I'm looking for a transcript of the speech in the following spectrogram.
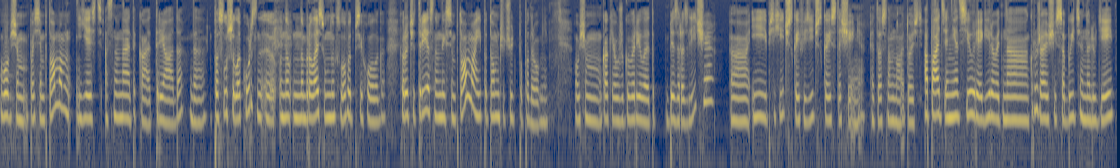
В общем, по симптомам есть основная такая триада, да. Послушала курс, э, на- набралась умных слов от психолога. Короче, три основных симптома и потом чуть-чуть поподробнее. В общем, как я уже говорила, это безразличие, э, и психическое и физическое истощение. Это основное. То есть апатия, нет сил реагировать на окружающие события, на людей,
